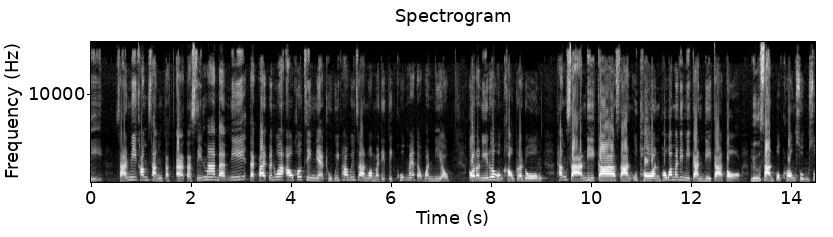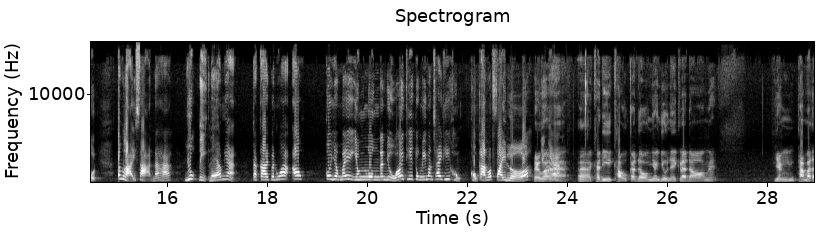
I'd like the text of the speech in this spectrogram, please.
14ศาลมีคำสั่งตัดอ่าตัดสินมาแบบนี้ แต่กลายเป็นว่าเอาเข้าจริงเนี่ยถูกวิพากษ์วิจารณ์ว่าไม่ได้ติดคุกแม้แต่วันเดียว กรณีเรื่องของเขากระโดง ทั้งศาลดีกาศาลอุทธรณ์เพราะว่าไม่ได้มีการดีกาต่อ หรือศาลปกครองสูงสุด ตั้งหลายศาลนะคะ ยุติแล้วเนี่ย แต่กลายเป็นว่า เอ้าก็ยังไม่ยังงงกันอยู่ว่าเฮ้ยที่ตรงนี้มันใช่ที่ของของการรถไฟเหรอแต่อย่าว่างเงี้ยเอ่อคดีเขากระดองยังอยู่ในกระดองอะยังทำอะไร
